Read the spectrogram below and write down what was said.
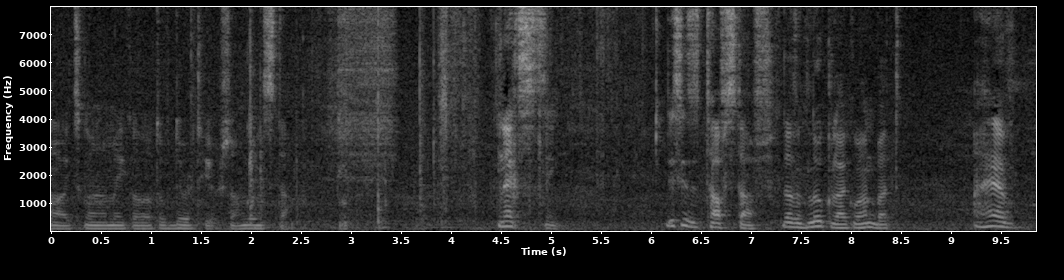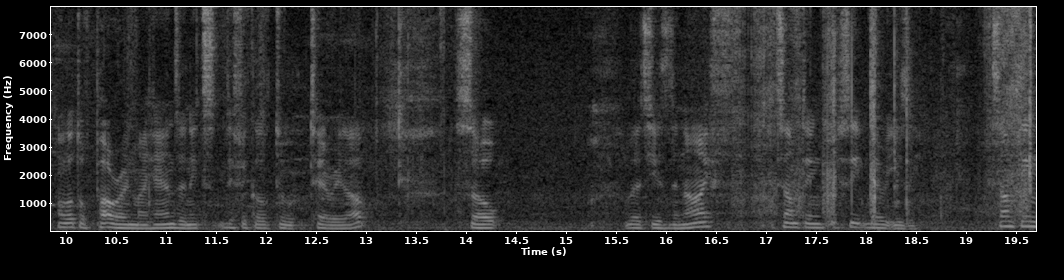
oh it's gonna make a lot of dirt here so I'm gonna stop. Next thing. This is tough stuff. Doesn't look like one but I have a lot of power in my hands and it's difficult to tear it up. So let's use the knife. It's something you see very easy. Something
